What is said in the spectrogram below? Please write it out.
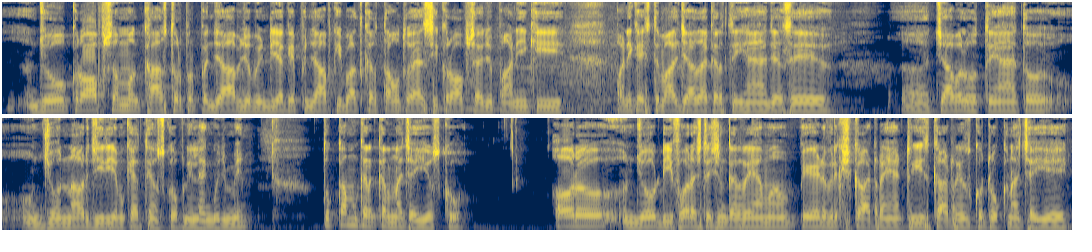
जो क्रॉप्स हम ख़ासतौर पर पंजाब, जब इंडिया के पंजाब की बात करता हूँ तो ऐसी क्रॉप्स हैं जो पानी की, पानी का इस्तेमाल ज़्यादा करती हैं, जैसे चावल होते हैं तो जोना और जीरियम कहते हैं उसको अपनी लैंग्वेज में तो कम कर, करना चाहिए उसको। और जो डिफॉरेस्टेशन कर रहे हैं, हम पेड़ वृक्ष काट रहे हैं ट्रीज़ काट रहे हैं, उसको रोकना चाहिए।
